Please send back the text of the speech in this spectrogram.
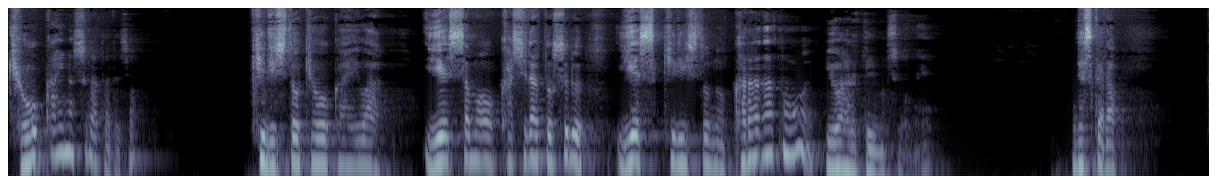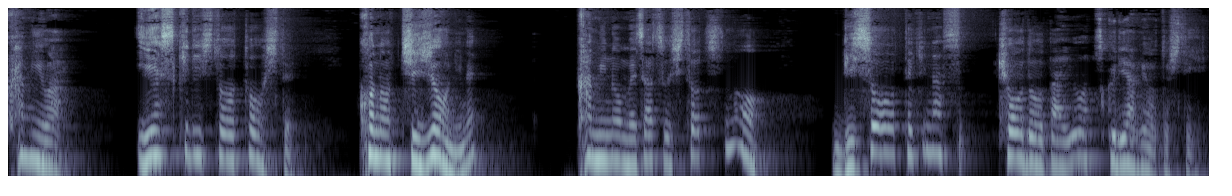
教会の姿でしょキリスト教会はイエス様を頭とするイエス・キリストの体とも言われていますよね。ですから、神はイエス・キリストを通してこの地上にね、神の目指す一つの理想的な共同体を作り上げようとしている。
